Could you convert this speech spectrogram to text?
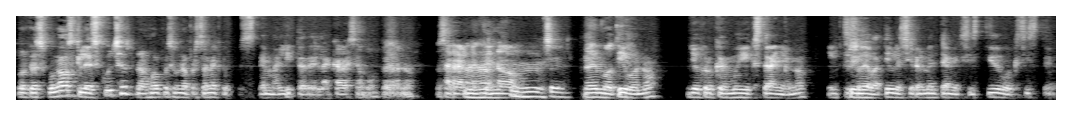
Porque supongamos que lo escuchas, pero a lo mejor pues una persona que pues, esté malita de la cabeza, ¿no? pero no. O sea, realmente Ajá. no, no hay motivo, ¿no? Yo creo que es muy extraño, ¿no? Incluso Sí. debatible si realmente han existido o existen.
